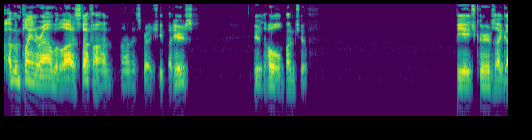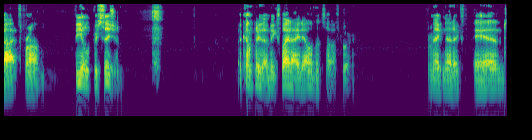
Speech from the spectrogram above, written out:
I've been playing around with a lot of stuff on, on this spreadsheet, but here's here's a whole bunch of BH curves I got from Field Precision, a company that makes finite element software for magnetics. And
